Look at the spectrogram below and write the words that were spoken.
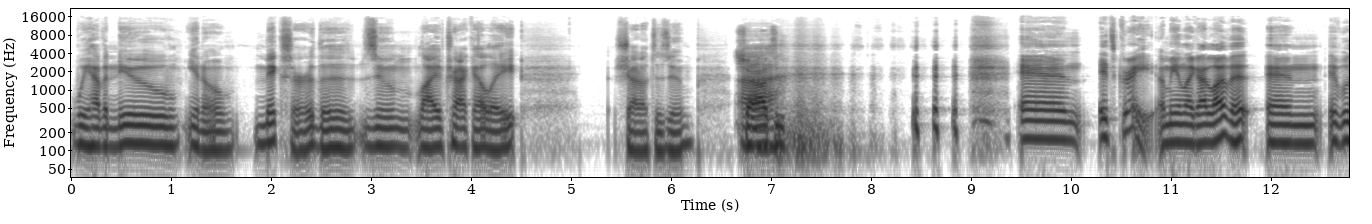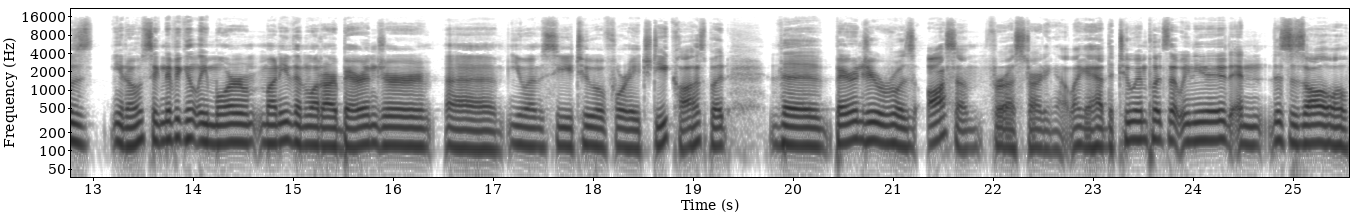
we have a new, you know, mixer, the Zoom LiveTrak L8. Shout out to Zoom. Shout out Uh, and it's great. I mean, like I love it, and it was you know significantly more money than what our Behringer uh, UMC 204 HD cost, but the Behringer was awesome for us starting out. Like I had the two inputs that we needed, and this is all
